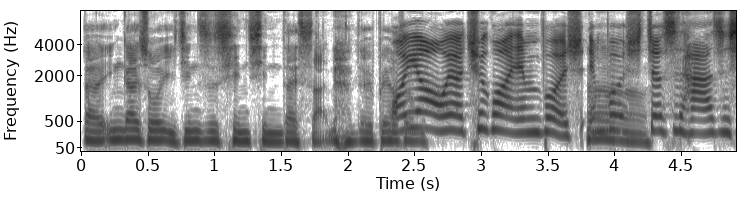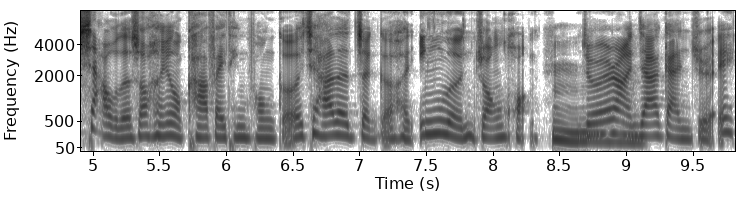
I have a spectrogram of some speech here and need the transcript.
呃，应该说已经是星星在闪了，对，不要。我有我有去过 In Bush，In Bush 就是它是下午的时候很有咖啡厅风格，而且它的整个很英伦装潢，嗯，就会让人家感觉哎、欸，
